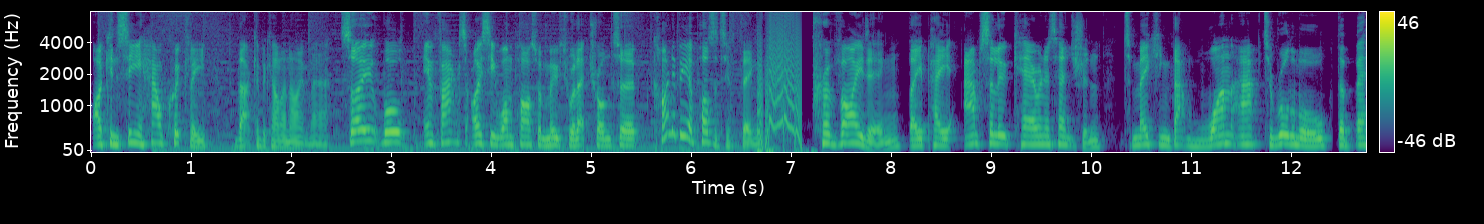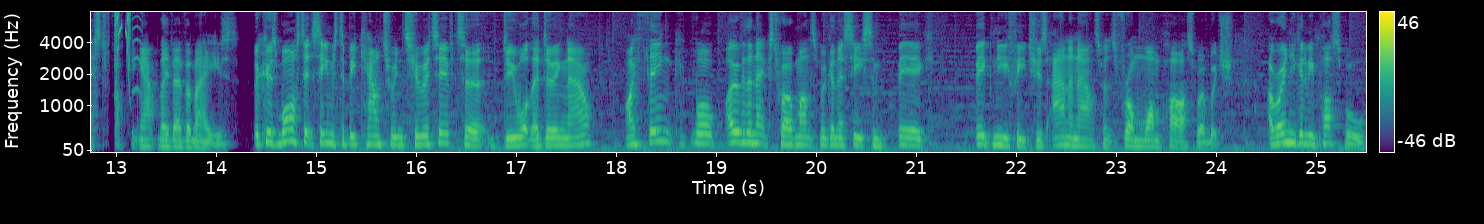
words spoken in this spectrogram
I can see how quickly that could become a nightmare. So, well, in fact, I see 1Password move to Electron to kind of be a positive thing providing they pay absolute care and attention to making that one app to rule them all the best fucking app they've ever made. Because whilst it seems to be counterintuitive to do what they're doing now, I think, well, over the next 12 months, we're going to see some big, big new features and announcements from 1Password, which are only going to be possible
